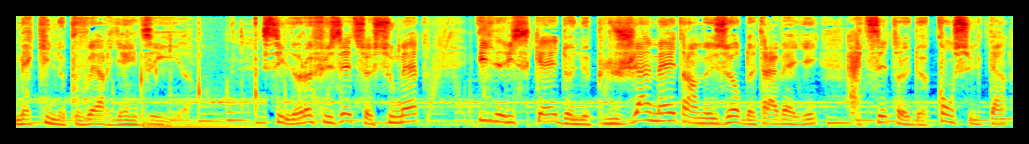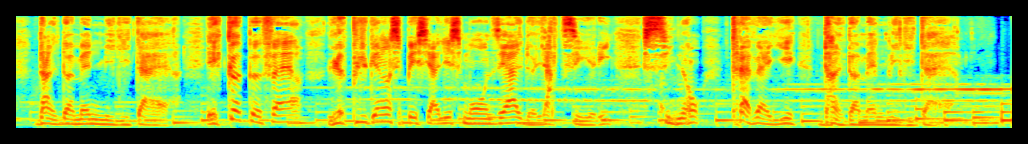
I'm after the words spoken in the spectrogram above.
mais qui ne pouvait rien dire. S'il refusait de se soumettre, il risquait de ne plus jamais être en mesure de travailler à titre de consultant dans le domaine militaire. Et que peut faire le plus grand spécialiste mondial de l'artillerie, sinon travailler dans le domaine militaire?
